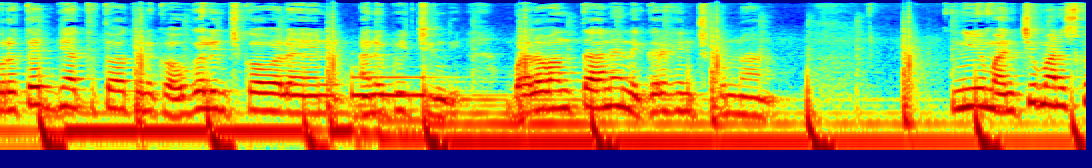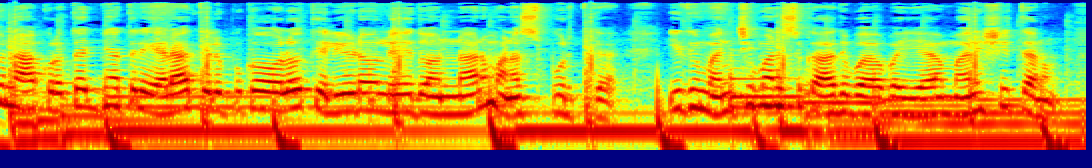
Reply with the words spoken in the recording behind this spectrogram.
కృతజ్ఞతతో అతను కౌగలించుకోవాలని అనిపించింది. బలవంతాన్ని నిగ్రహించుకున్నాను. నీ మంచి మనసుకు నా కృతజ్ఞతలు ఎలా తెలుపుకోవాలో తెలియడం లేదు అన్నాను మనస్ఫూర్తిగా. ఇది మంచి మనసు కాదు బాబయ్య మనిషితనం.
